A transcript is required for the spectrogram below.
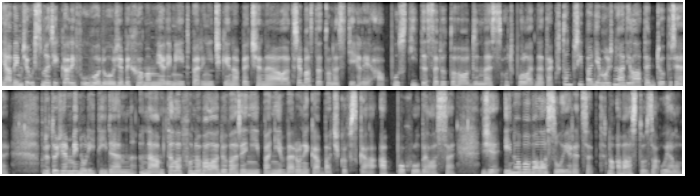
Já vím, že už jsme říkali v úvodu, že bychom měli mít perníčky napečené, ale třeba jste to nestihli a pustíte se do toho dnes odpoledne, tak v tom případě možná děláte dobře, protože minulý týden nám telefonovala do vaření paní Veronika Bačkovská a pochlubila se, že inovovala svůj recept. No a vás to zaujalo.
